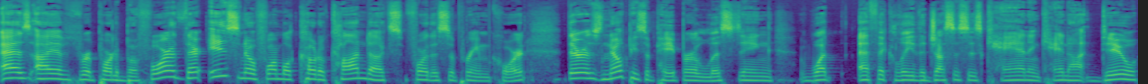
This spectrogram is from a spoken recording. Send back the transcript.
As I have reported before, there is no formal code of conduct for the Supreme Court. There is no piece of paper listing what ethically the justices can and cannot do.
